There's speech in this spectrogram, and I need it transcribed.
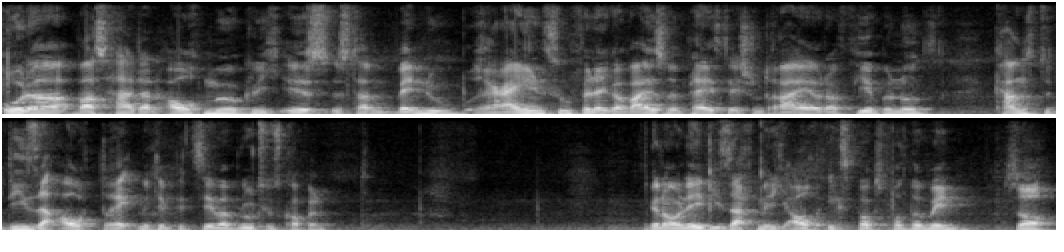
Oder was halt dann auch möglich ist, ist dann, wenn du rein zufälligerweise eine Playstation 3 oder 4 benutzt, kannst du diese auch direkt mit dem PC über Bluetooth koppeln. Genau, Levi sagt mir nicht auch Xbox for the win. So.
